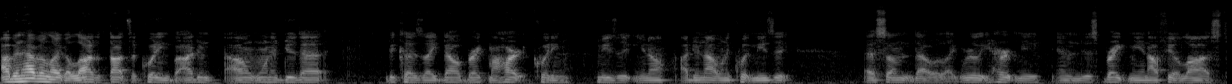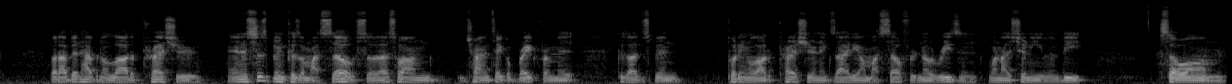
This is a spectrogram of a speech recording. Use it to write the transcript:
I've been having like a lot of thoughts of quitting, but I don't I don't want to do that because like that will break my heart quitting music. You know, I do not want to quit music. That's something that would like really hurt me and just break me, and I'll feel lost. But I've been having a lot of pressure, and it's just been because of myself. So that's why I'm trying to take a break from it because I've just been putting a lot of pressure and anxiety on myself for no reason when I shouldn't even be. So um,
